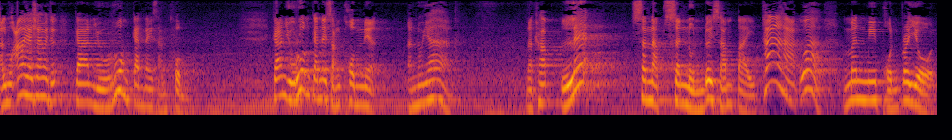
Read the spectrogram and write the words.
อัลมูอายะชะหมายถึงการอยู่ร่วมกันในสังคม การอยู่ร่วมกันในสังคมเนี่ยอนุญาตนะครับ และสนับสนุนด้วยซ้ำไป ถ้าหากว่ามันมีผลประโยชน์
